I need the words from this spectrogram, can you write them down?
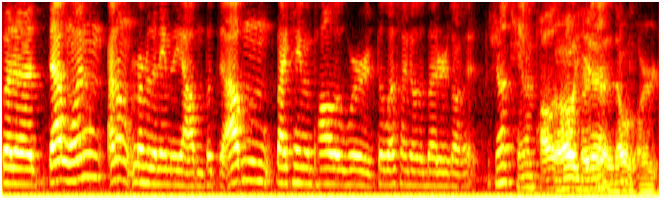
But uh, that one, I don't remember the name of the album, but the album by Tame Impala, where "The Less I Know, the Better" is on it. You know Tame Impala's Oh one yeah, person. that was art.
